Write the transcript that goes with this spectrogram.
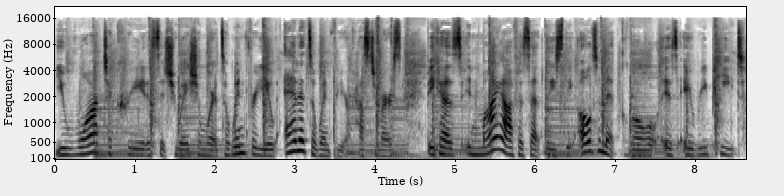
You want to create a situation where it's a win for you and it's a win for your customers. Because in my office, at least, the ultimate goal is a repeat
